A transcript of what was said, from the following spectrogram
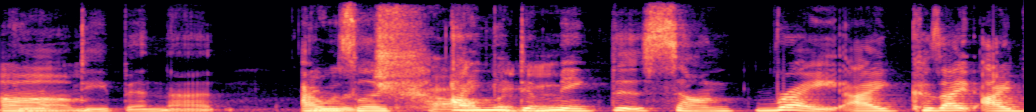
You're um, deep in that. I You was like, I need to it. make this sound right. I because I, I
